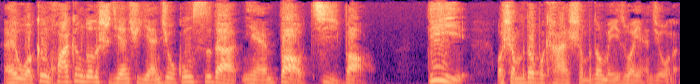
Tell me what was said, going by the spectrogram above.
哎，我更花更多的时间去研究公司的年报、季报。D，我什么都不看，什么都没做研究呢。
